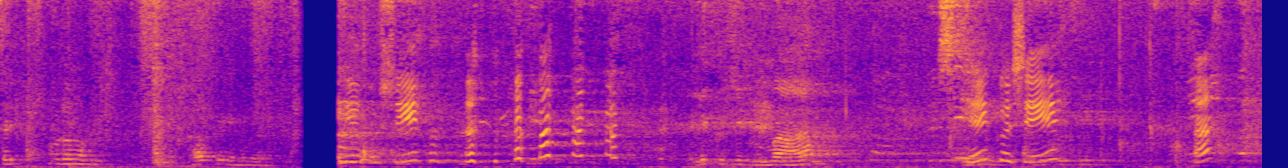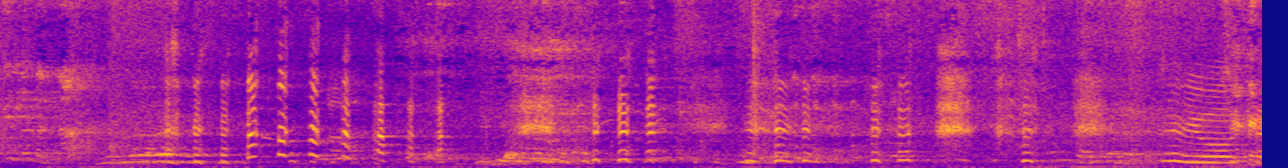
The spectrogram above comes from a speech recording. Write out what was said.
ಸರಿ ನೋಡು ಖುಷಿ. ಖುಷಿ ಖುಷಿ? ಆ? ಅಯ್ಯೋ ಸೆಕೆಂಡ್ ಕೊಡಿ ಹ್ಯಾಪಿನೆಸ್ ಡೇ ಸೆಕೆಂಡ್ ಕೊಡಿ ಸೆಕೆಂಡ್ ಕೊಡಿ ಹ್ಯಾಪಿನೆಸ್ ಡೇ ಮಾರ್ನಿಂಗ್ ನಾನು ಹಿಂಗೆ ಬಂದು ನೋಡಿದೆ ನೀನು ಮಾಡ್ದಲ್ಲ ನೆನ್ಪು ಆಯ್ಕೆ ಕೊಡಿ ಆಯ್ಕೆ ಕೊಡಿ ಖುಷಿ ನೀನು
